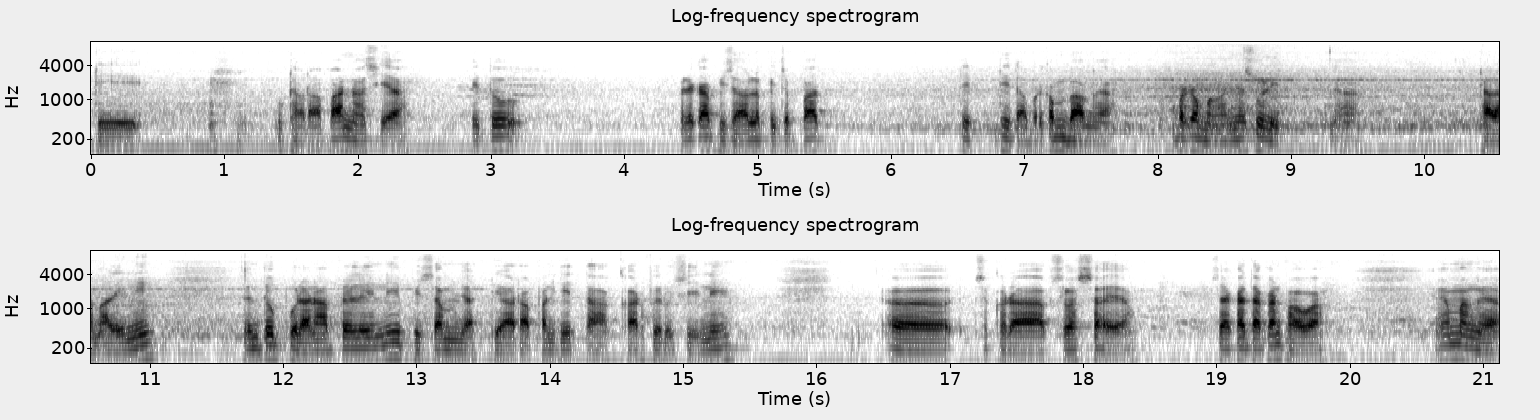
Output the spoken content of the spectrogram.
di udara panas ya itu mereka bisa lebih cepat tidak berkembang ya perkembangannya sulit. Nah, dalam hal ini tentu bulan April ini bisa menjadi harapan kita agar virus ini eh, segera selesai ya. Saya katakan bahwa memang ya,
